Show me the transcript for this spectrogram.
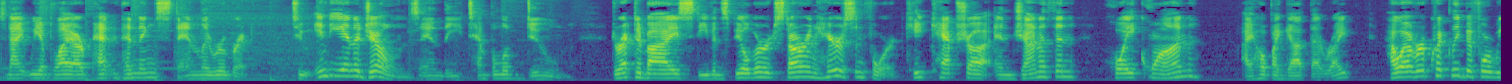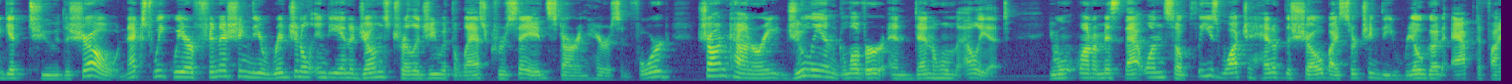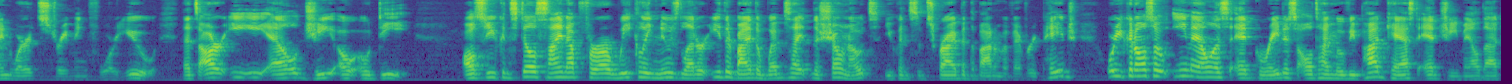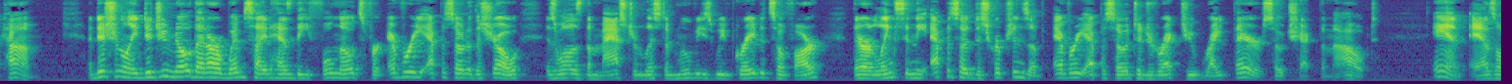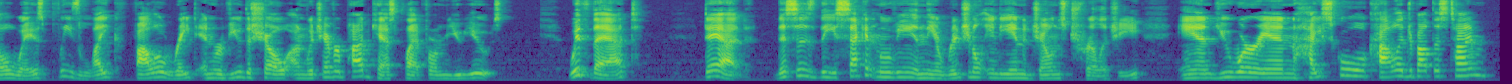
Tonight we apply our patent pending Stanley rubric to Indiana Jones and the Temple of Doom. Directed by Steven Spielberg, starring Harrison Ford, Kate Capshaw, and Jonathan Huy Quan. I hope I got that right. However, quickly before we get to the show, next week we are finishing the original Indiana Jones trilogy with The Last Crusade, starring Harrison Ford, Sean Connery, Julian Glover, and Denholm Elliott. You won't want to miss that one, so please watch ahead of the show by searching the Reelgood app to find where it's streaming for you. That's R E E L G O O D. Also, you can still sign up for our weekly newsletter either by the website in the show notes, you can subscribe at the bottom of every page, or you can also email us at greatestaltimemoviepodcast at gmail.com. Additionally, did you know that our website has the full notes for every episode of the show, as well as the master list of movies we've graded so far? There are links in the episode descriptions of every episode to direct you right there, so check them out. And as always, please like, follow, rate, and review the show on whichever podcast platform you use. With that, Dad, this is the second movie in the original Indiana Jones trilogy, and you were in high school, college about this time.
